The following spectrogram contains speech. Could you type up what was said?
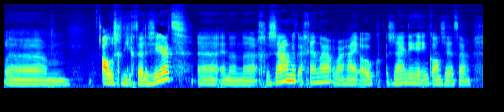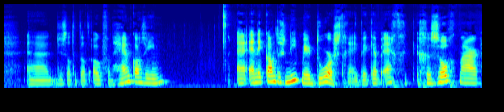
um, alles gedigitaliseerd en een gezamenlijk agenda waar hij ook zijn dingen in kan zetten. Dus dat ik dat ook van hem kan zien. en ik kan dus niet meer doorstrepen. Ik heb echt gezocht naar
